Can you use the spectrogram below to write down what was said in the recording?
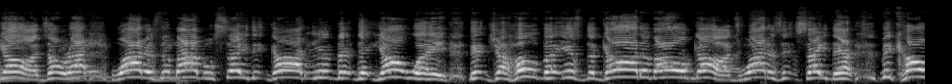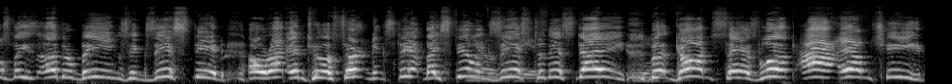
gods. All right. Amen. Why does the Bible say that God is that, that Yahweh, that Jehovah is the God of all gods? Why does it say that? Because these other beings existed, all right, and to a certain extent they still Yes, exist yes. to this day. But God says, Look, I am chief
